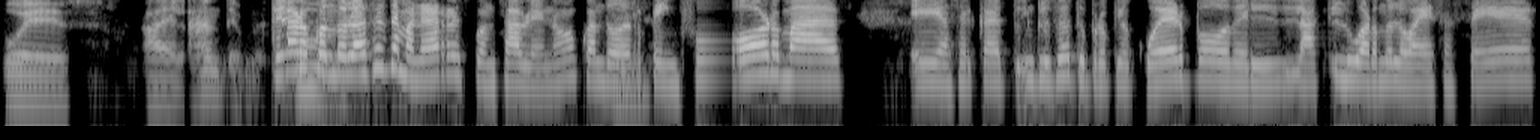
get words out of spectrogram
pues adelante. Pues. Claro, cuando lo haces de manera responsable, ¿no? Cuando te informas eh, acerca de tu, incluso de tu propio cuerpo, del lugar donde lo vayas a hacer,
